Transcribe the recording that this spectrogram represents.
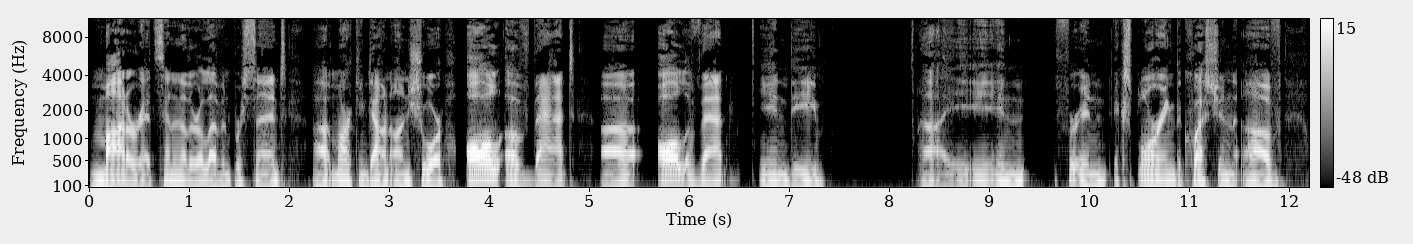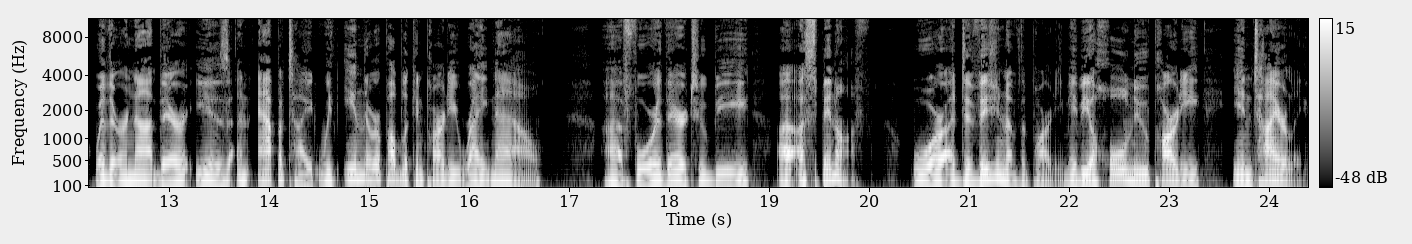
moderates, and another 11% uh, marking down unsure. All of that, uh, all of that in the uh, in for in exploring the question of whether or not there is an appetite within the Republican Party right now uh, for there to be a, a spinoff or a division of the party, maybe a whole new party entirely.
